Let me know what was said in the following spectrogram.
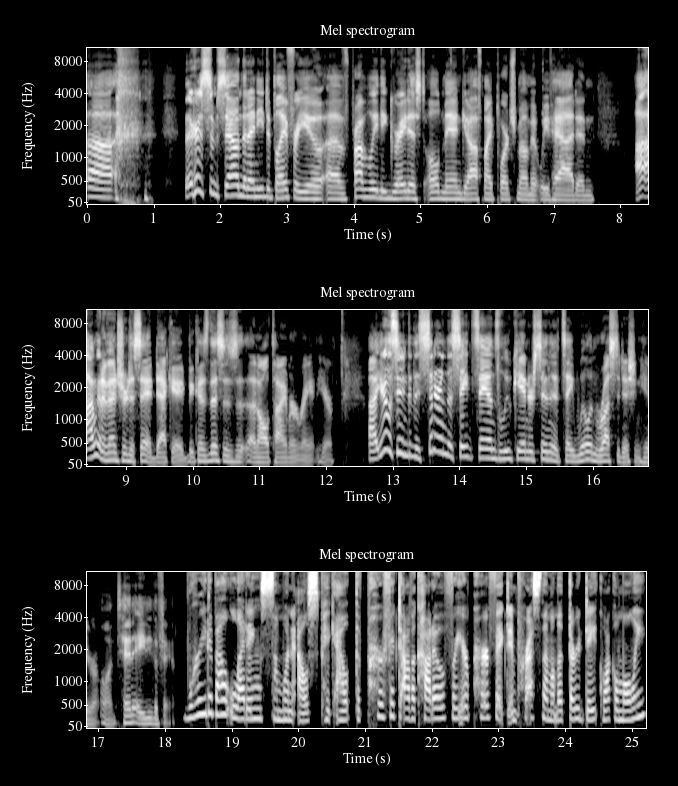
uh, there is some sound that I need to play for you of probably the greatest old man get off my porch moment we've had. And I- I'm going to venture to say a decade because this is an all timer rant here. Uh, you're listening to the Sinner in the St. Sands, Luke Anderson. It's a Will and Rust edition here on 1080 The Fan. Worried about letting someone else pick out the perfect avocado for your perfect impress them on the third date guacamole?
